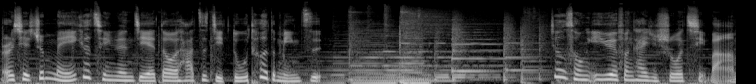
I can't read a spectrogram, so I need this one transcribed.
而且这每一个情人节都有他自己独特的名字。就从一月份开始说起吧。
